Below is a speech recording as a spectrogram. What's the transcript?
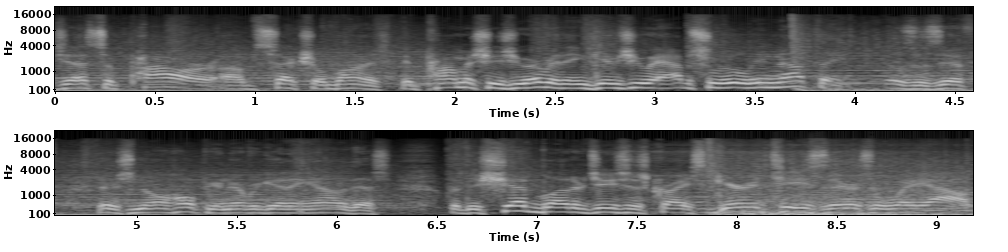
Just the power of sexual bondage. It promises you everything, gives you absolutely nothing. It feels as if there's no hope, you're never getting out of this. But the shed blood of Jesus Christ guarantees there's a way out.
